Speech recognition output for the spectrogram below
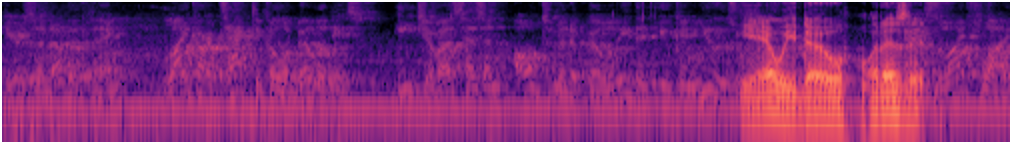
Here's another thing. Like our tactical abilities, each of us has an ultimate ability that you can use. Yeah, we do. What is it? Lifeline,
